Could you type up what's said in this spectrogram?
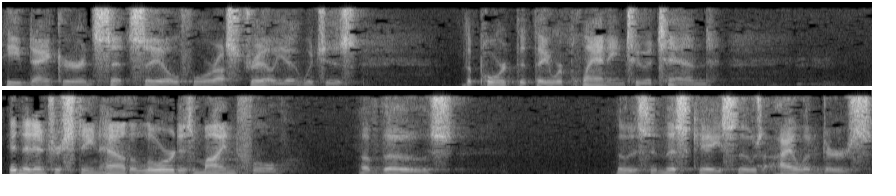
heaved anchor and set sail for Australia, which is the port that they were planning to attend. Isn't it interesting how the Lord is mindful of those, those in this case, those islanders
